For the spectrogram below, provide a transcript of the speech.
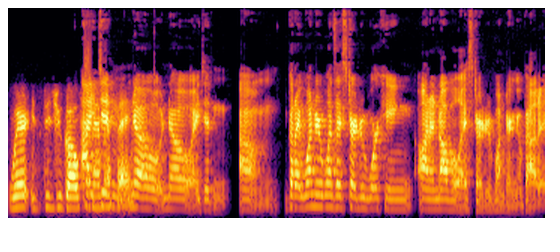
Where did you go for I didn't. MFA? No, no, I didn't. Um, but I wondered once I started working on a novel, I started wondering about it,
